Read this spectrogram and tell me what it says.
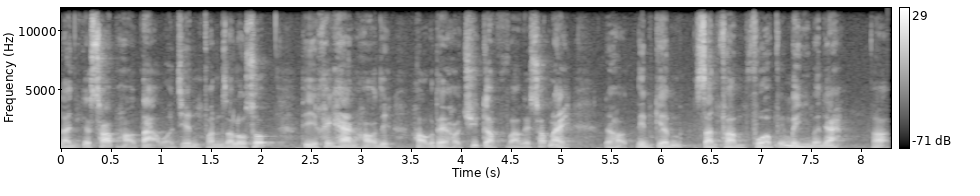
Là những cái shop họ tạo ở trên phần Zalo shop. Thì khách hàng họ gì họ có thể họ truy cập vào cái shop này để họ tìm kiếm sản phẩm phù hợp với mình các bạn nhé. Đó,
